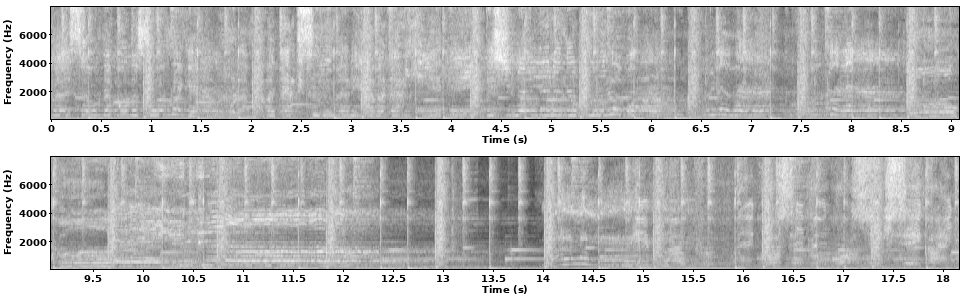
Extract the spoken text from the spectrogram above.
まいそうなこの空がほらまばたきする間に羽ばたき消えていってしまう夜の風呂は僕らはここからどこへ行くの壊せぶっ壊せ既成概念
